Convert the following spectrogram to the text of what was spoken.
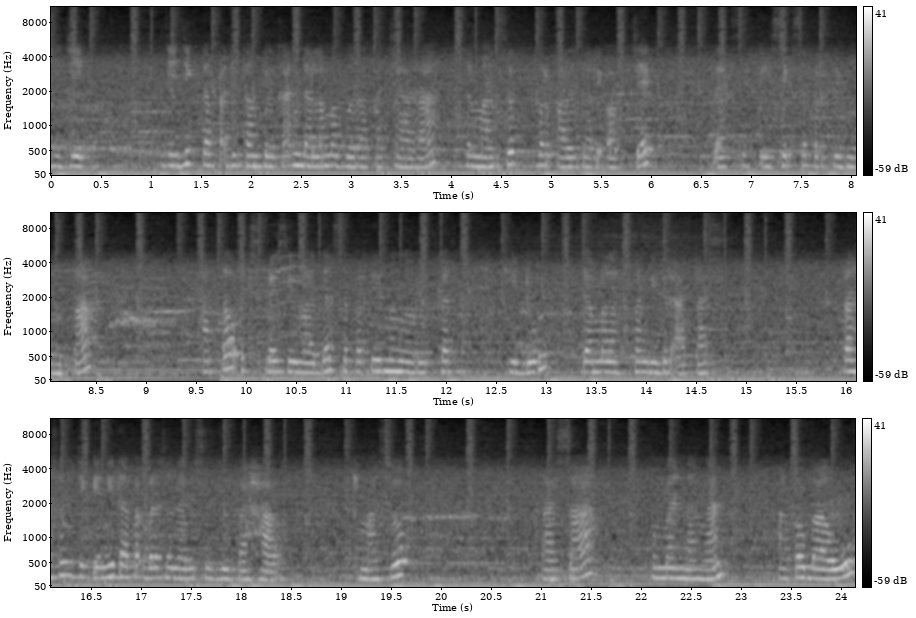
jijik. Jijik dapat ditampilkan dalam beberapa cara, termasuk berpaling dari objek, reaksi fisik seperti muntah, atau ekspresi wajah seperti mengerutkan hidung dan melakukan bibir atas. Rasa jijik ini dapat berasal dari sejumlah hal, termasuk rasa, pemandangan, atau bau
